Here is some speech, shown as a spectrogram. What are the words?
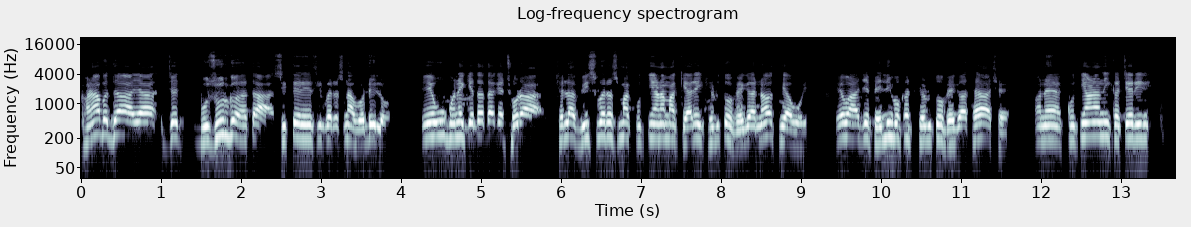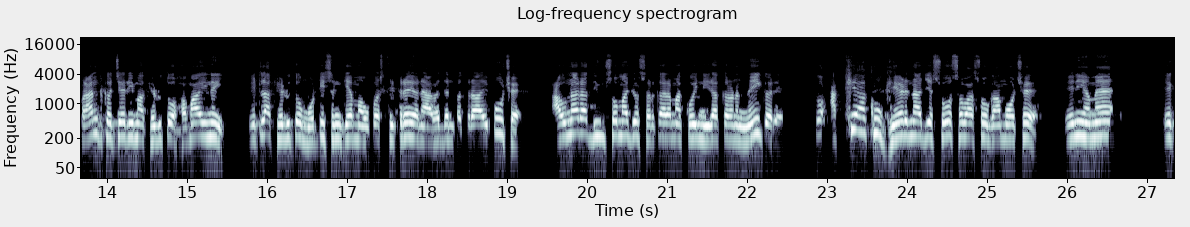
ઘણા બધા અહીંયા જે બુઝુર્ગ હતા સિત્તેર એસી વર્ષના વડીલો એ એવું મને કહેતા હતા કે છોરા છેલ્લા વીસ વર્ષમાં કુતિયાણામાં ક્યારેય ખેડૂતો ભેગા ન થયા હોય એવા આજે પહેલી વખત ખેડૂતો ભેગા થયા છે. અને કુતિયાણાની કચેરી, પ્રાંત કચેરીમાં ખેડૂતો હમાય નહીં, એટલા ખેડૂતો મોટી સંખ્યામાં ઉપસ્થિત રહી અને આવેદનપત્ર આપ્યું છે. આવનારા દિવસોમાં જો સરકાર આમાં કોઈ નિરાકરણ નહીં કરે, તો આખે આખું ઘેડના જે સો સવાસો ગામો છે, એની અમે એક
